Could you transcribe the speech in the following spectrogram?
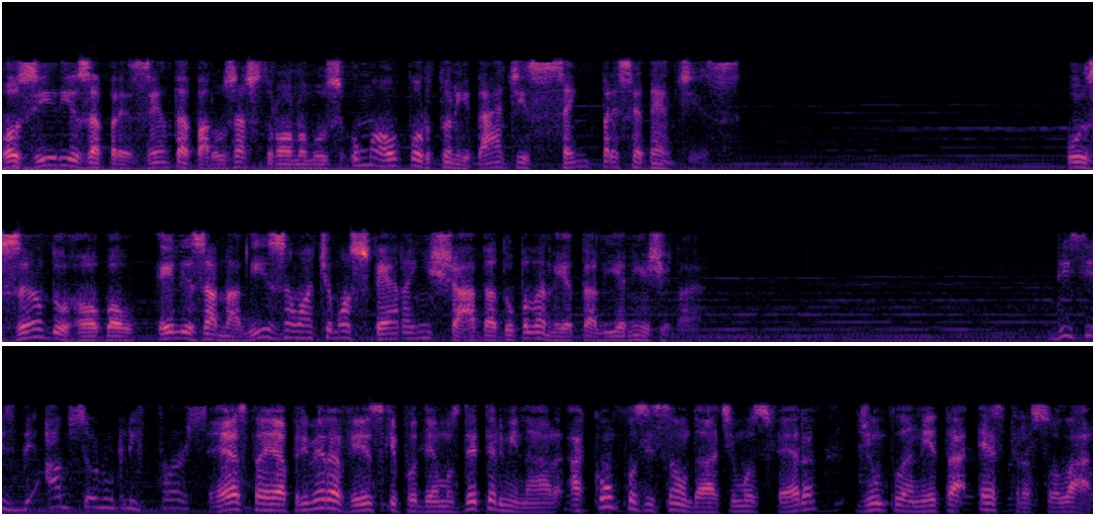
Osíris apresenta para os astrônomos uma oportunidade sem precedentes. Usando o Hubble, eles analisam a atmosfera inchada do planeta alienígena. Esta é a primeira vez que podemos determinar a composição da atmosfera de um planeta extrasolar.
